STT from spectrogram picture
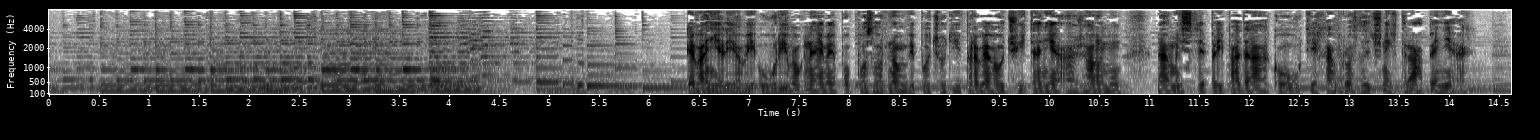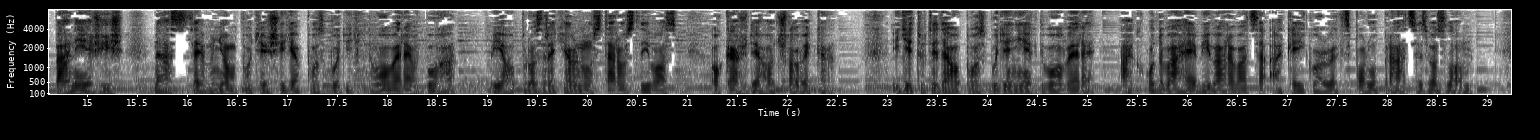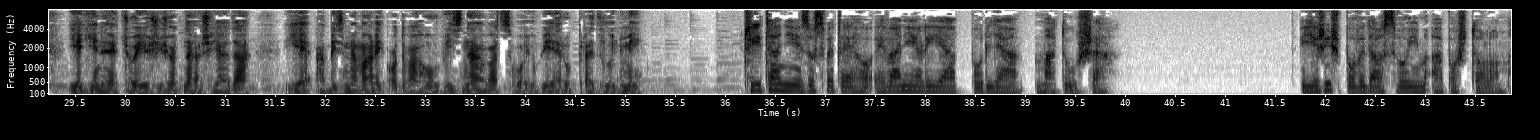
Evangeliový úryvok najmä po pozornom vypočutí prvého čítania a žalmu nám iste pripadá ako útecha v rozličných trápeniach. Pán Ježiš nás chce v ňom potešiť a pozbudiť v dôvere v Boha, v jeho prozreteľnú starostlivosť o každého človeka. Ide tu teda o pozbudenie k dôvere a k odvahe vyvarovať sa akejkoľvek spolupráce so zlom. Jediné, čo Ježiš od nás žiada, je, aby sme mali odvahu vyznávať svoju vieru pred ľuďmi. Čítanie zo svätého Evanielia podľa Matúša Ježiš povedal svojim apoštolom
